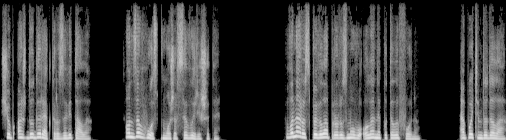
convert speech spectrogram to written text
щоб аж до директора завітала? Он завгосп може все вирішити. Вона розповіла про розмову Олени по телефону, а потім додала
